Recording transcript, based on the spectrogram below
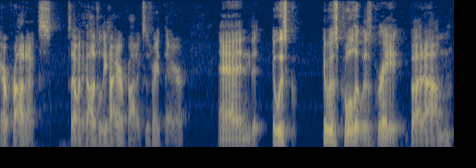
Air Products. So I went to college. Lehigh Air Products is right there, and it was it was cool. It was great, but um,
